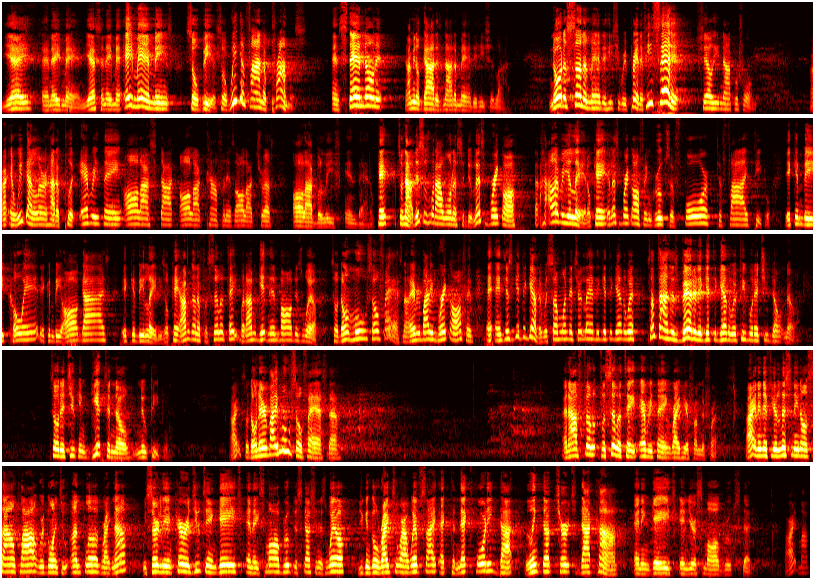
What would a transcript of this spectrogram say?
Yea and amen. Yes and amen. Amen means so be it. So if we can find a promise and stand on it, I mean, God is not a man that he should lie, nor the Son of Man that he should repent. If he said it, shall he not perform it? All right, and we've got to learn how to put everything, all our stock, all our confidence, all our trust, all our belief in that. Okay? So now, this is what I want us to do. Let's break off Uh, however you're led, okay? And let's break off in groups of four to five people. It can be co ed, it can be all guys, it can be ladies, okay? I'm to facilitate, but I'm getting involved as well. So don't move so fast. Now, everybody break off and, and, and, just get together with someone that you're led to get together with. Sometimes it's better to get together with people that you don't know so that you can get to know new people. All right, so don't everybody move so fast now. And I'll facilitate everything right here from the front. All right, and if you're listening on SoundCloud, we're going to unplug right now. We certainly encourage you to engage in a small group discussion as well. You can go right to our website at connect40.linkedupchurch.com and engage in your small group study. All right, my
